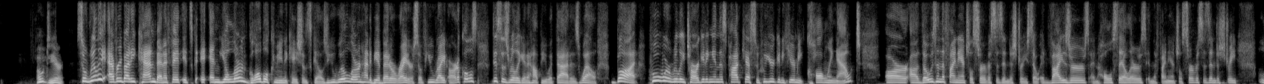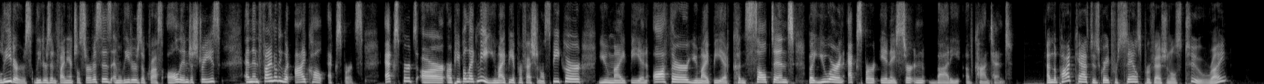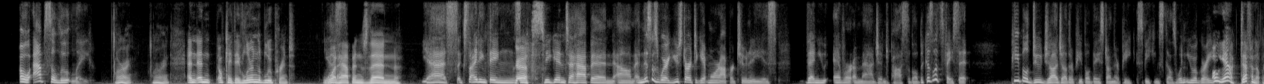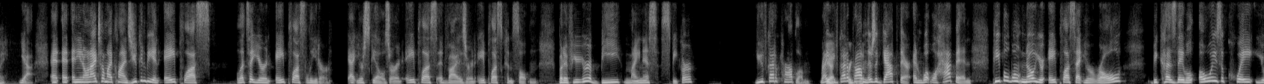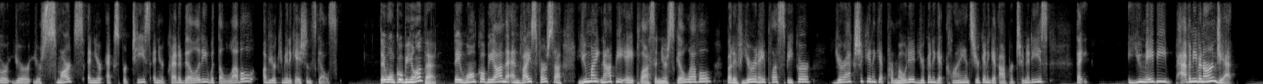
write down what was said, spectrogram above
Oh dear. So really everybody can benefit. It's and you'll learn global communication skills. You will learn how to be a mm-hmm. better writer. So if you write articles, this is really going to help you with that as well. But who we're really targeting in this podcast, so who you're going to hear me calling out are uh, those in the financial services industry. So, advisors and wholesalers in the financial services industry, leaders, leaders in financial services, and leaders across all industries. And then finally, what I call experts. Experts are, are people like me. You might be a professional speaker, you might be an author, you might be a consultant, but you are an expert in a certain body of content. And the podcast is great for sales professionals too, right? Oh, absolutely. All right. All right. And and okay, they've learned the blueprint. Yes. What happens then? Yes, exciting things yes. begin to happen. Um, and this is where you start to get more opportunities than you ever imagined possible. Because let's face it, people do judge other people based on their pe- speaking skills. Wouldn't you agree? Oh yeah, definitely. Yeah, and, and and you know, and I tell my clients, you can be an A plus. Let's say you're an A plus leader, at your skills or an A plus advisor, an A plus consultant. But if you're a B minus speaker, you've got a problem, right? Yeah, you've got a problem. There's a gap there. And what will happen, people won't know you're A plus at your role because they will always equate your your your smarts and your expertise and your credibility with the level of your communication skills. They won't go beyond that they won't go beyond that and vice versa you might not be a plus in your skill level but if you're an a plus speaker you're actually going to get promoted. You're going to get clients. You're going to get opportunities that you maybe haven't even earned yet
